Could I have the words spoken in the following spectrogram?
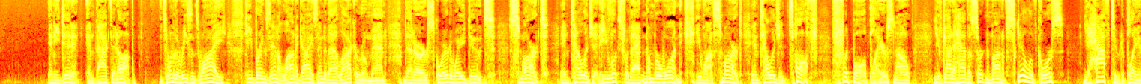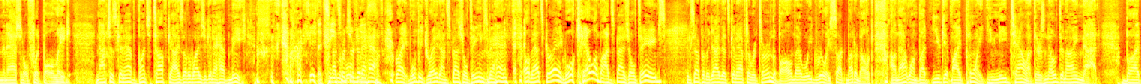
And he did it and backed it up. It's one of the reasons why he brings in a lot of guys into that locker room, man, that are squared away dudes, smart, intelligent. He looks for that number one. He wants smart, intelligent, tough football players. Now, you've got to have a certain amount of skill, of course. You have to to play in the National Football League. Not just going to have a bunch of tough guys, otherwise you're going to have me. right? That's what you're going to have. Right. We'll be great on special teams, man. oh, that's great. We'll kill them on special teams, except for the guy that's going to have to return the ball. Now, we'd really suck buttermilk on that one, but you get my point. You need talent. There's no denying that. But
